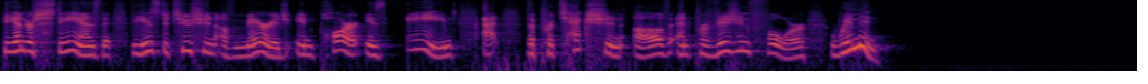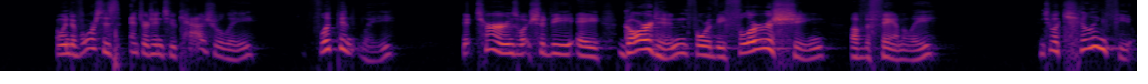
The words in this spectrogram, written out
He understands that the institution of marriage, in part, is aimed at the protection of and provision for women. And when divorce is entered into casually, flippantly, it turns what should be a garden for the flourishing of the family into a killing field.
